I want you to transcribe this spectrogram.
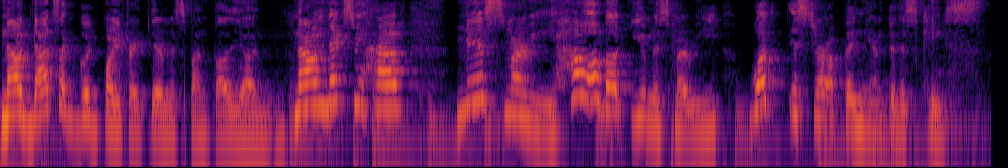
Now that's a good point right there, Miss Pantaleon. Now next we have Miss Marie. How about you, Miss Marie? What is your opinion to this case?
